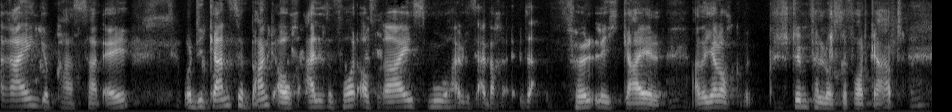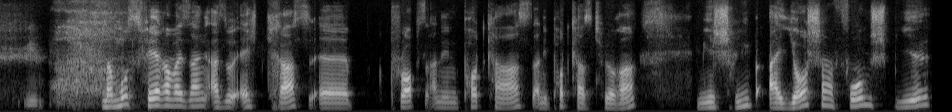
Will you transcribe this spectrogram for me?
reingepasst hat, ey. Und die ganze Bank auch, alle sofort auf Reis, Muheim, das ist einfach völlig geil. Also ich habe auch Stimmverlust sofort gehabt. Man muss fairerweise sagen, also echt krass, äh, Props an den Podcast, an die Podcast-Hörer. Mir schrieb Ayosha vorm Spiel,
